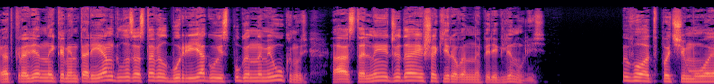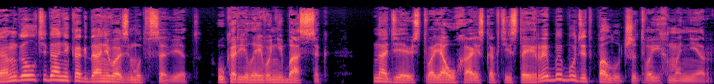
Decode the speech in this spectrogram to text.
Откровенный комментарий Энгла заставил Бурриягу испуганно мяукнуть, а остальные джедаи шокированно переглянулись. «Вот почему, Энгл, тебя никогда не возьмут в совет», — укорила его Небассек. «Надеюсь, твоя уха из когтистой рыбы будет получше твоих манер».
